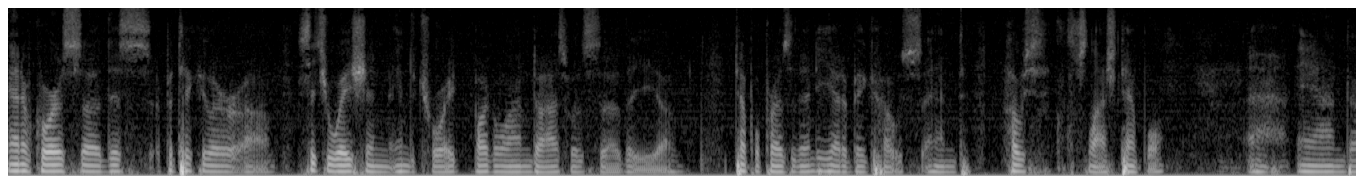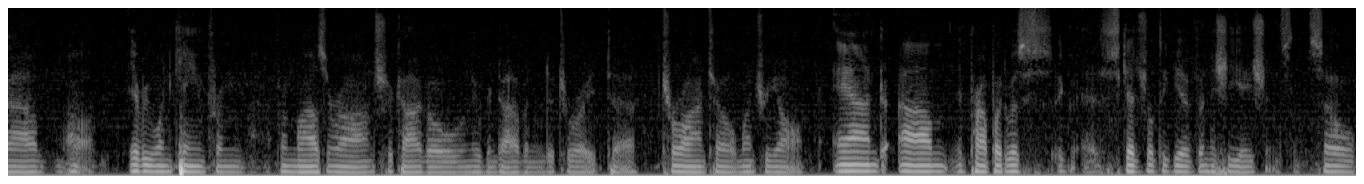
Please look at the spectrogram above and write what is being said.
and of course, uh, this particular situation in Detroit, Bhagawan Das was uh, the temple president. He had a big house and house slash temple, and everyone came from from miles around Chicago, New Vrindavan, Detroit, uh, Toronto, Montreal. And um, Prabhupada was uh, scheduled to give initiations. So,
